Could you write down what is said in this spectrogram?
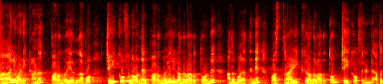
നാല് മണിക്കാണ് പറന്നുയരുന്നത്. അപ്പോൾ ടേക്ക് ഓഫ് എന്ന് പറഞ്ഞാൽ പറന്നുയരുക എന്നുള്ള അർത്ഥമുണ്ട്. അതുപോലെ തന്നെ വസ്ത്രം അഴിക്കുക എന്നുള്ള അർത്ഥം ടേക്ക് ഓഫിനുണ്ട് അപ്പോൾ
